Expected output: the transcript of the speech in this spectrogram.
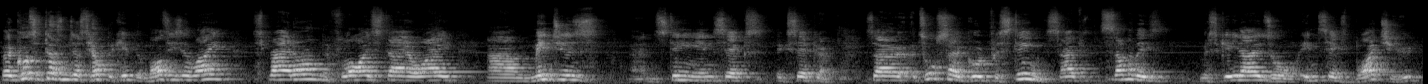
But of course it doesn't just help to keep the mozzies away, spray it on, the flies stay away, um, midges and stinging insects, etc. So it's also good for stings. So if some of these mosquitoes or insects bite you,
